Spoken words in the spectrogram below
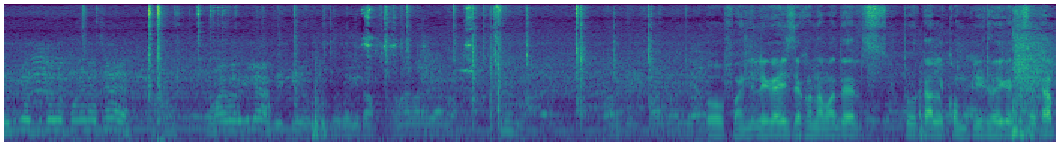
এদিকে দুটো যে পয়েন্ট আছে আমার বার গিলা ভিডিও তো ফাইনালি গাইজ এখন আমাদের টোটাল কমপ্লিট হয়ে গেছে সেট আপ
